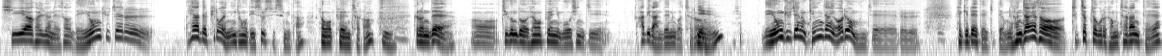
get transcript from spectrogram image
시위와 관련해서 내용 규제를 해야 될 필요가 있는 경우도 있을 수 있습니다. 혐오 표현처럼. 음. 그런데 어 지금도 혐오 표현이 무엇인지 합의가 안 되는 것처럼 예. 내용 규제는 굉장히 어려운 문제를 해결해야 되기 때문에 현장에서 직접적으로 경찰한테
